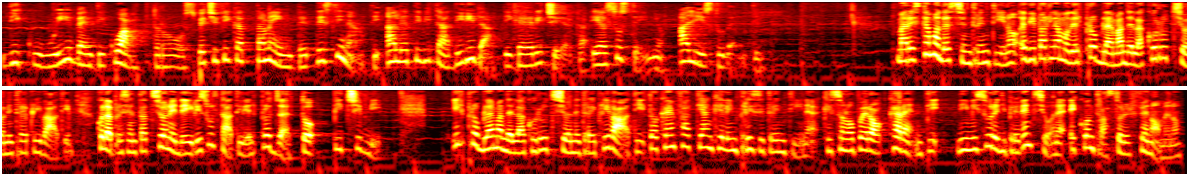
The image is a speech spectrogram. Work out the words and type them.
di cui 24 specificatamente destinati alle attività di didattica e ricerca e al sostegno agli studenti. Ma restiamo adesso in Trentino e vi parliamo del problema della corruzione tra i privati, con la presentazione dei risultati del progetto PCB. Il problema della corruzione tra i privati tocca infatti anche le imprese trentine, che sono però carenti di misure di prevenzione e contrasto del fenomeno.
